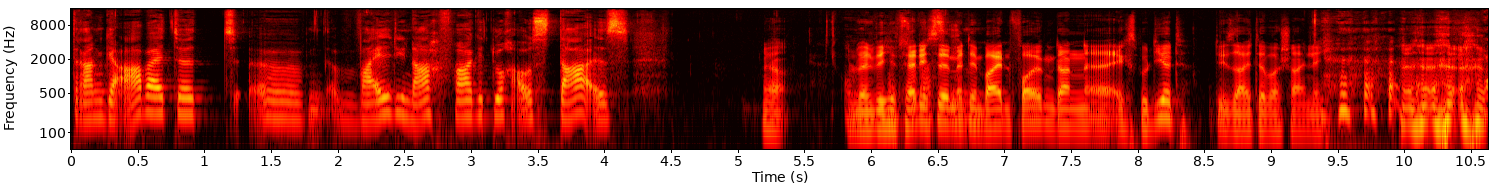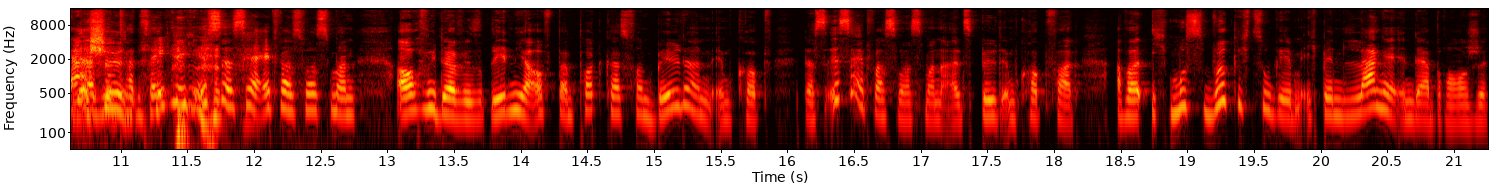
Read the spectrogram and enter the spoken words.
dran gearbeitet, äh, weil die Nachfrage durchaus da ist. Ja. Und wenn wir hier fertig sind mit den beiden Folgen, dann äh, explodiert die Seite wahrscheinlich. ja, also tatsächlich ist das ja etwas, was man auch wieder, wir reden ja oft beim Podcast von Bildern im Kopf. Das ist etwas, was man als Bild im Kopf hat. Aber ich muss wirklich zugeben, ich bin lange in der Branche.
